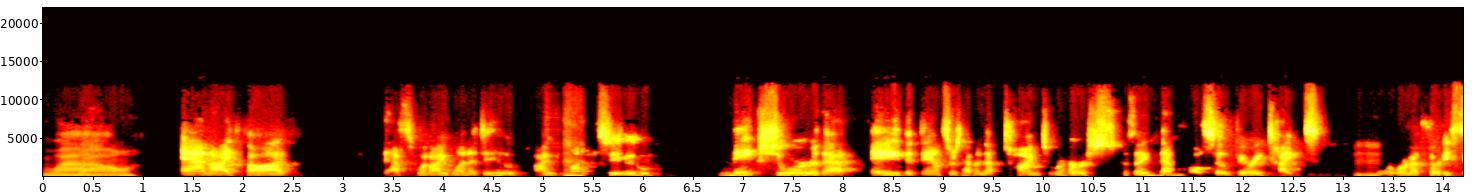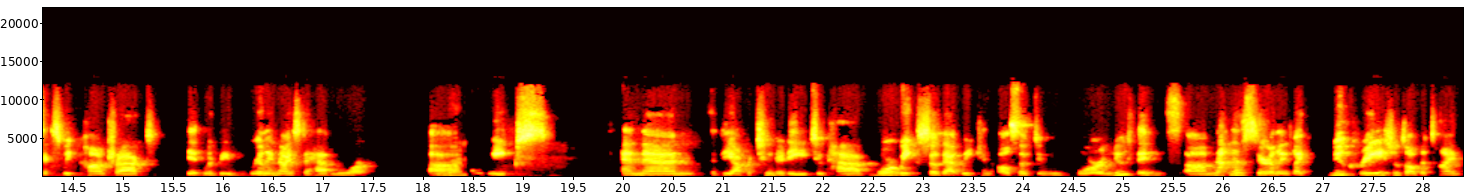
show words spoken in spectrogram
Wow. And i thought that's what i want to do i want to make sure that a the dancers have enough time to rehearse because mm-hmm. that's also very tight. Mm-hmm. You know, we're on a 36 week contract. It would be really nice to have more uh, right. weeks, and then the opportunity to have more weeks so that we can also do more new things. Um, not necessarily like new creations all the time,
